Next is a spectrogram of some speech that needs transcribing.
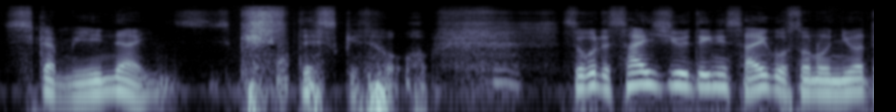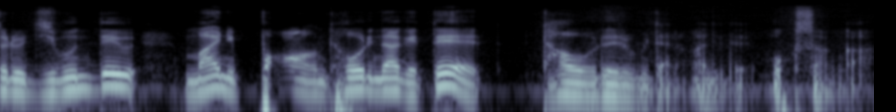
しか見えないんですけど、そこで最終的に最後その鶏を自分で前にポーンって放り投げて倒れるみたいな感じで、奥さんが。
